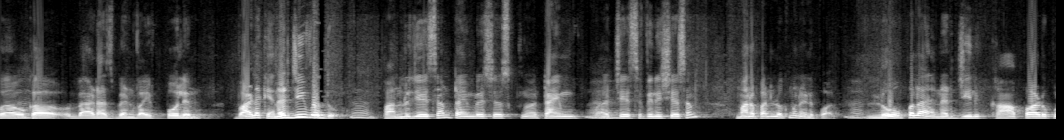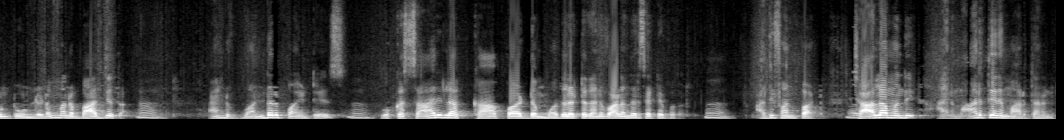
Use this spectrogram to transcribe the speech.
ఒక- బ్యాడ్ హస్బెండ్ వైఫ్ పోలేము. వాళ్ళకి ఎనర్జీ ఇవ్వద్దు. పనులు చేసాం టైం వేస్ట్ చేసుకు టైం చేసి ఫినిష్ చేసాం మన పనిలోకి మనం వెళ్ళిపోవాలి. లోపల ఎనర్జీని కాపాడుకుంటూ ఉండడం మన బాధ్యత. అండ్ వండర్ పాయింట్ ఇస్ ఒకసారి ఇలా కాపాడడం మొదలెట్టగానే వాళ్ళందరూ సెట్ అయిపోతారు. అది ఫన్ పార్ట్. చాలా మంది ఆయన మారితేనే మారుతానండి.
